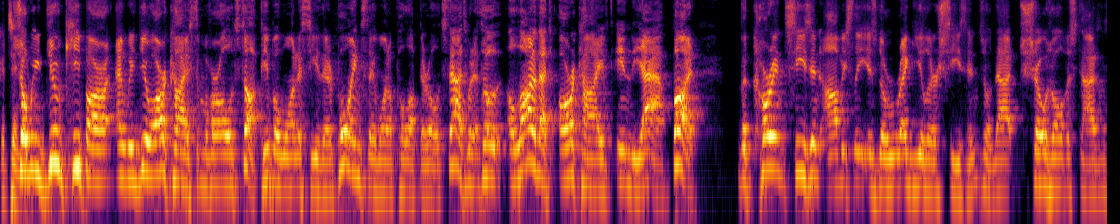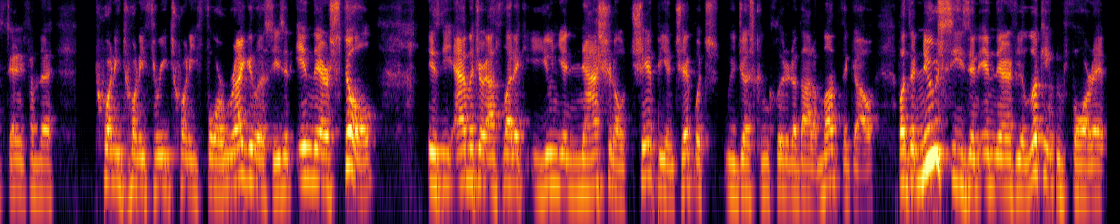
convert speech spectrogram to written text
Continue. So we do keep our and we do archive some of our old stuff. People want to see their points. They want to pull up their old stats. But so a lot of that's archived in the app, but the current season obviously is the regular season. So that shows all the stats and standings from the 2023 24 regular season. In there still is the Amateur Athletic Union National Championship, which we just concluded about a month ago. But the new season in there, if you're looking for it,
